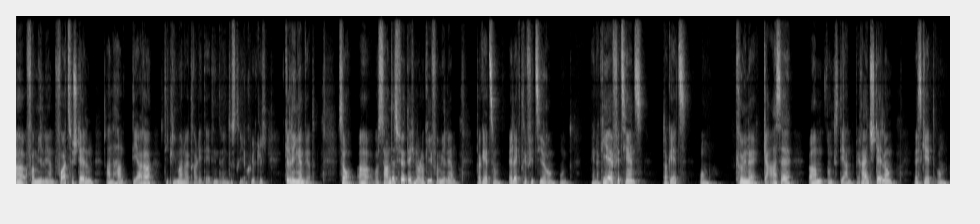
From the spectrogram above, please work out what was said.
Technologiefamilien vorzustellen, anhand derer die Klimaneutralität in der Industrie auch wirklich gelingen wird. So, äh, was sind das für Technologiefamilien? Da geht es um Elektrifizierung und Energieeffizienz, da geht es um grüne Gase ähm, und deren Bereitstellung, es geht um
